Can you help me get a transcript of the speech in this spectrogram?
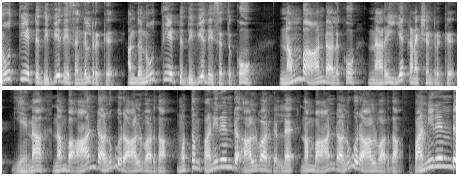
நூற்றி எட்டு திவ்ய தேசங்கள் இருக்கு. அந்த நூற்றி எட்டு திவ்ய தேசத்துக்கும் நம்ம ஆண்டாளுக்கும் நிறைய கனெக்ஷன் இருக்கு. ஏன்னா நம்ம ஆண்டாளும் ஒரு ஆழ்வார் தான் மொத்தம் பனிரெண்டு ஆழ்வார்களில் நம்ம ஆண்டாளும் ஒரு ஆழ்வார் தான் பனிரெண்டு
